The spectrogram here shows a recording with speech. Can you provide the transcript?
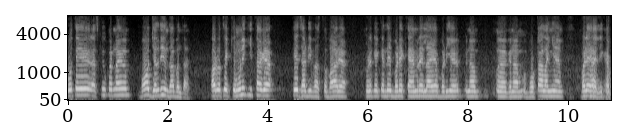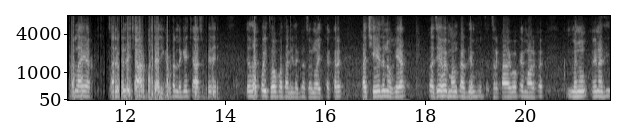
ਉੱਥੇ ਰੈਸਕਿਊ ਕਰਨਾ ਬਹੁਤ ਜਲਦੀ ਹੁੰਦਾ ਬੰਦਾ। ਪਰ ਉੱਥੇ ਕਿਉਂ ਨਹੀਂ ਕੀਤਾ ਗਿਆ? ਇਹ ਸਾਡੀ ਵਸ ਤੋਂ ਬਾਹਰ ਆ। ਮੁੜ ਕੇ ਕਹਿੰਦੇ ਬੜੇ ਕੈਮਰੇ ਲਾਏ ਆ ਬੜੀਆਂ ਕਿਨਾ ਵੋਟਾਂ ਲਾਈਆਂ ਬੜੇ ਹੈਲੀਕਾਪਟਰ ਲਾਏ ਆ। ਸਾਨੂੰ ਕਹਿੰਦੇ ਚਾਰ ਪੰਜ ਹੈਲੀਕਾਪਟਰ ਲੱਗੇ ਚਾਰ ਸਫੇਰੇ ਤੇ ਉਹਦਾ ਕੋਈ ਥੋ ਪਤਾ ਨਹੀਂ ਲੱਗਾ ਸਾਨੂੰ ਅੱਜ ਤੱਕ। ਆ 6 ਦਿਨ ਹੋ ਗਿਆ ਅਸੀਂ ਹੋਏ ਮੰਗ ਕਰਦੇ ਹਾਂ ਸਰਕਾਰ ਕੋ ਕਿ ਮਾਲਕ ਮੈਨੂੰ ਇਹਨਾਂ ਦੀ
